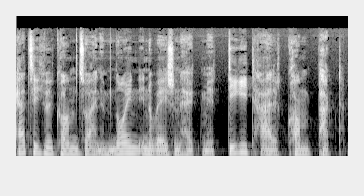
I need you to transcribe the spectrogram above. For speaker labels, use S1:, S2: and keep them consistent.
S1: Herzlich willkommen zu einem neuen Innovation Hack mit Digital Kompakt.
